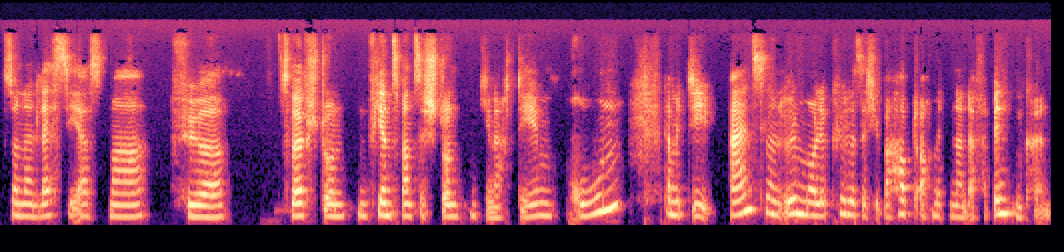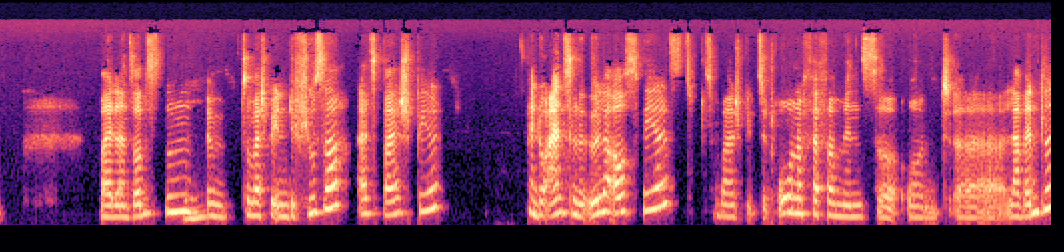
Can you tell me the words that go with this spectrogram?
sondern lässt sie erstmal für 12 Stunden, 24 Stunden, je nachdem, ruhen, damit die einzelnen Ölmoleküle sich überhaupt auch miteinander verbinden können. Weil ansonsten, mhm. im, zum Beispiel in Diffuser als Beispiel, wenn du einzelne Öle auswählst, zum Beispiel Zitrone, Pfefferminze und äh, Lavendel,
